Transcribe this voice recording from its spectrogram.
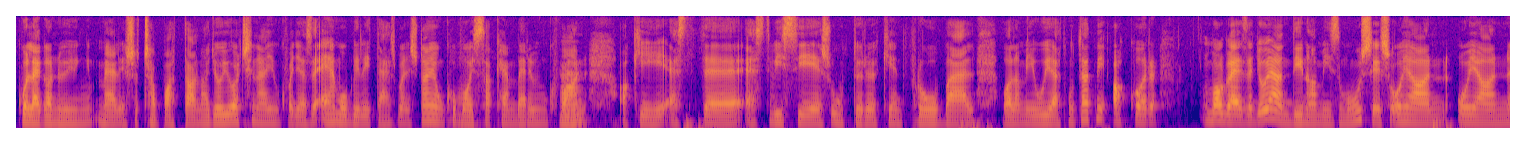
kolléganőimmel és a csapattal nagyon jól csináljunk, vagy az e-mobilitásban is nagyon komoly szakemberünk van, mm. aki ezt, ezt viszi és úttörőként próbál valami újat mutatni, akkor maga ez egy olyan dinamizmus és olyan, olyan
